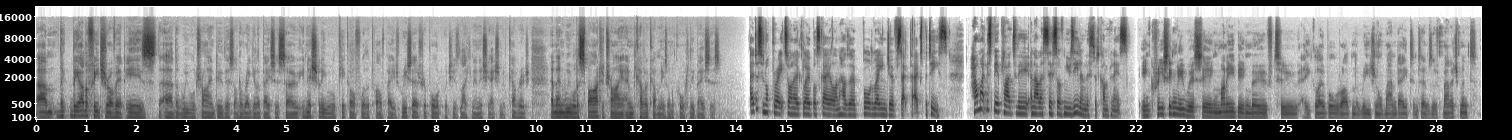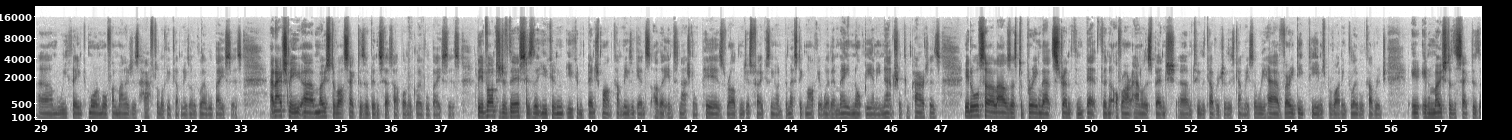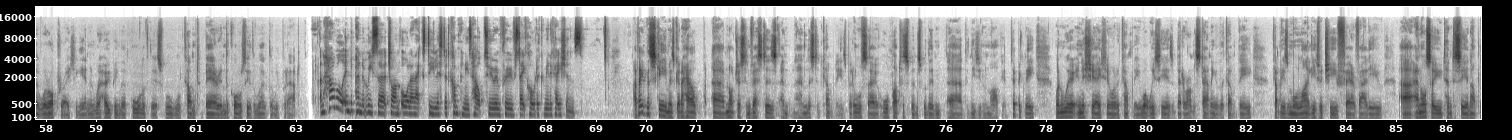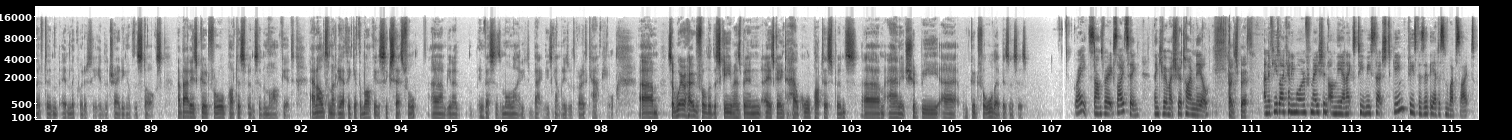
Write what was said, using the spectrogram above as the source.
Um, the, the other feature of it is uh, that we will try and do this on a regular basis. So initially we will kick off with a 12-page research report, which is like an initiation of coverage, and then we will aspire to try and cover companies on a quarterly basis. Edison operates on a global scale and has a broad range of sector expertise. How might this be applied to the analysis of New Zealand listed companies? Increasingly, we're seeing money being moved to a global rather than a regional mandate in terms of management. Um, we think more and more fund managers have to look at companies on a global basis. And actually, uh, most of our sectors have been set up on a global basis. The advantage of this is that you can you can benchmark companies against other international peers rather than just focusing on domestic market where there may not be any natural comparators. It also allows us to bring that strength and depth of our analyst bench um, Um, to the coverage of this company. So we have very deep teams providing global coverage in, in, most of the sectors that we're operating in, and we're hoping that all of this will, will come to bear in the quality of the work that we put out. And how will independent research on all NXT listed companies help to improve stakeholder communications? I think the scheme is going to help um, not just investors and, and, listed companies, but also all participants within uh, the New Zealand market. Typically, when we're initiating on a company, what we see is a better understanding of the company. Companies are more likely to achieve fair value, uh, and also you tend to see an uplift in, in liquidity in the trading of the stocks. Now that is good for all participants in the market. And ultimately, I think if the market is successful, um, you know, investors are more likely to back these companies with growth capital. Um, so we're hopeful that the scheme has been is going to help all participants, um, and it should be uh, good for all their businesses. Great, sounds very exciting. Thank you very much for your time, Neil. Thanks, Beth. And if you'd like any more information on the NXT research scheme, please visit the Edison website.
